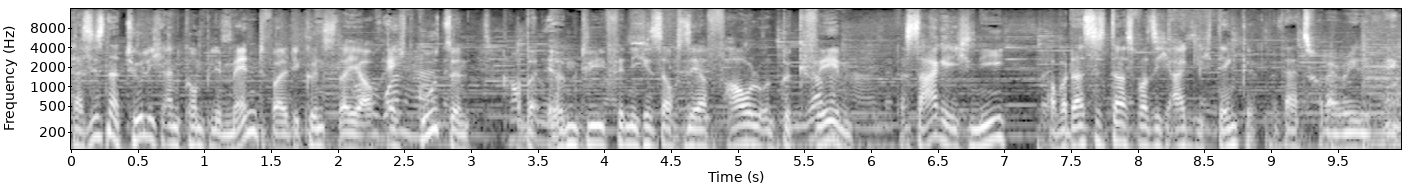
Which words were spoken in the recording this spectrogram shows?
Das ist natürlich ein Kompliment, weil die Künstler ja auch echt gut sind. Aber irgendwie finde ich es auch sehr faul und bequem. Das sage ich nie, aber das ist das, was ich eigentlich denke. That's what I really think.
